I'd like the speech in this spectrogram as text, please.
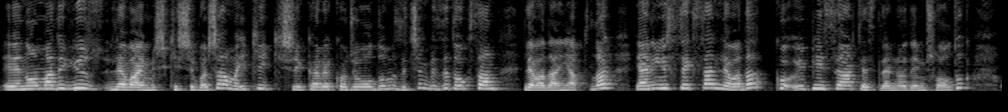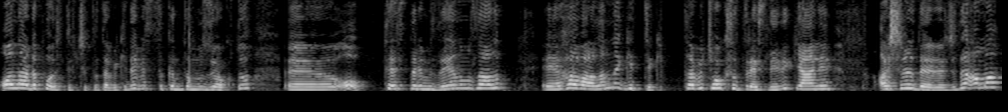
e, normalde 100 levaymış kişi başı ama iki kişi karı koca olduğumuz için bize 90 levadan yaptılar. Yani 180 levada ko- PCR testlerini ödemiş olduk. Onlar da pozitif çıktı tabii ki de bir sıkıntımız yoktu. E, o testlerimizi de yanımıza alıp e, havaalanına gittik. Tabii çok stresliydik. Yani Aşırı derecede ama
